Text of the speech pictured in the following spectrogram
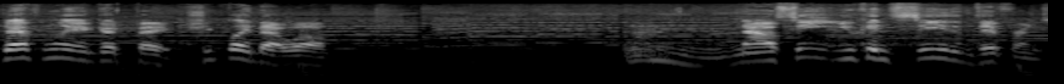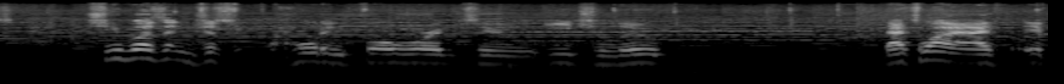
Definitely a good fake. She played that well. now, see, you can see the difference. She wasn't just holding forward to each loop. That's why I, it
